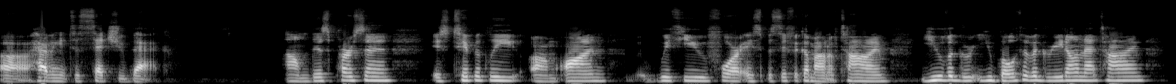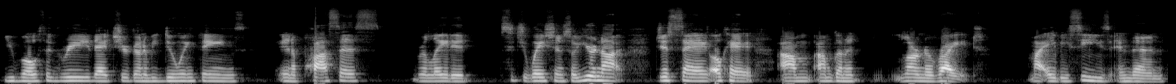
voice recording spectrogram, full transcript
uh, having it to set you back. Um, this person is typically um, on with you for a specific amount of time. You've agreed, you both have agreed on that time. You both agree that you're going to be doing things in a process related situation. So you're not just saying, okay, I'm, I'm going to learn to write my ABCs and then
